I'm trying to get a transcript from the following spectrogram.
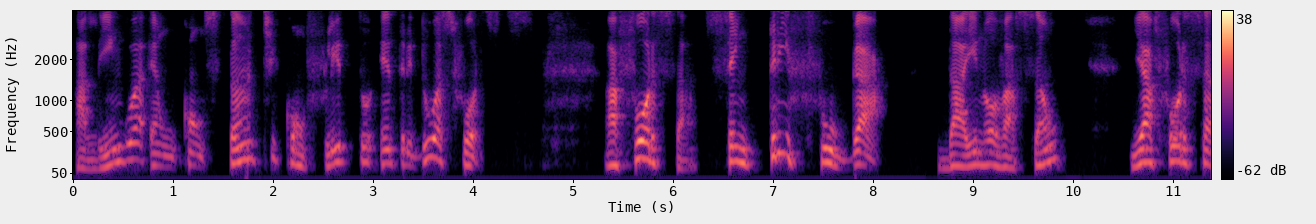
A língua é um constante conflito entre duas forças. A força centrífuga da inovação e a força,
